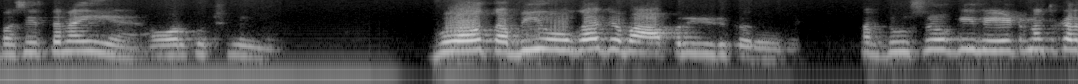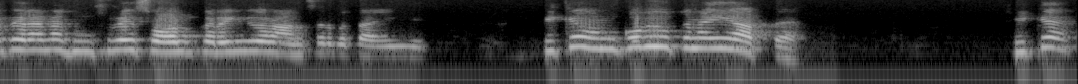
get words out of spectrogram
बस इतना ही है, और कुछ नहीं है। वो तभी होगा जब आप रीड करोगे। अब दूसरों की वेट मत करते रहना, दूसरे सॉल्व करेंगे और आंसर बताएँगे। ठीक है? उनको भी उतना ही आता है। ठीक है?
